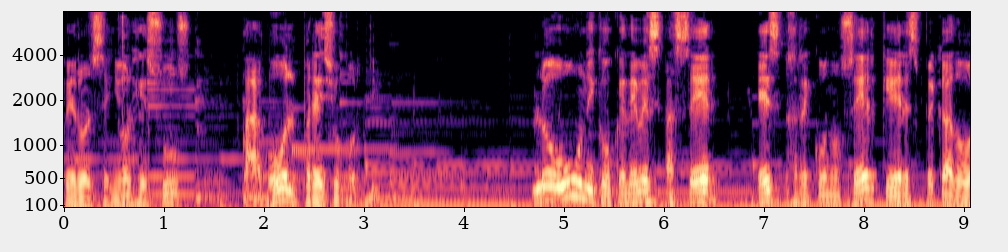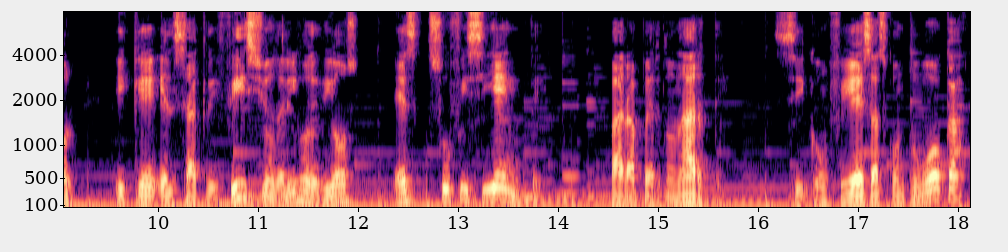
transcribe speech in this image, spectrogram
pero el Señor Jesús pagó el precio por ti. Lo único que debes hacer es reconocer que eres pecador y que el sacrificio del Hijo de Dios es suficiente para perdonarte si confiesas con tu boca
